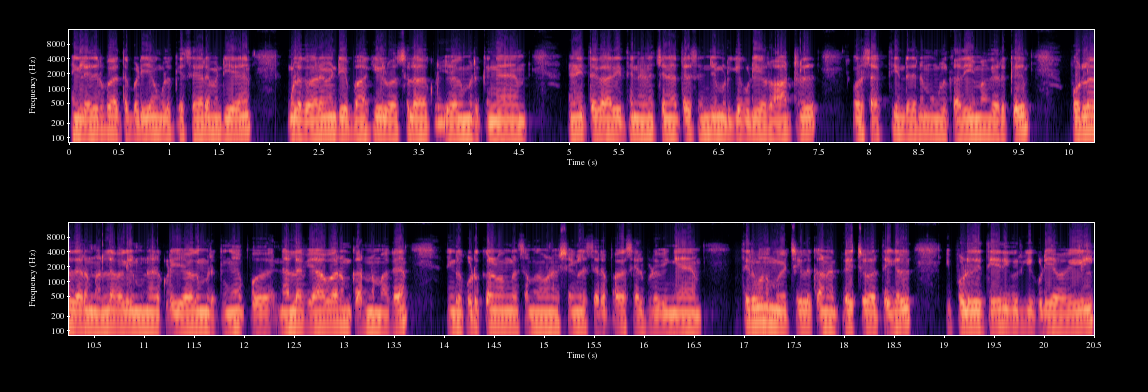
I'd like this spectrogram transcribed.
நீங்கள் எதிர்பார்த்தபடியே உங்களுக்கு சேர வேண்டிய உங்களுக்கு வர வேண்டிய பாக்கிகள் வசூலாகக்கூடிய யோகம் இருக்குங்க. நினைத்த காரியத்தை நினைச்ச நேரத்தில் செஞ்சு முடிக்கக்கூடிய ஒரு ஆற்றல் ஒரு சக்தி என்ற தினம் உங்களுக்கு அதிகமாக இருக்கு. பொருளாதாரம் நல்ல வகையில் முன்னேறக்கூடிய யோகம் இருக்குங்க. இப்போ நல்ல வியாபாரம் காரணமாக நீங்கள் கொடுக்கல் வாங்கல் சம்பந்தமான விஷயங்களை சிறப்பாக செயல்படுவீங்க. திருமண முயற்சிகளுக்கான பேச்சுவார்த்தைகள் இப்பொழுது தேதி குறிக்கக்கூடிய வகையில்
